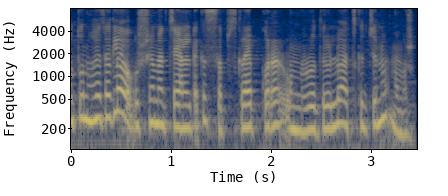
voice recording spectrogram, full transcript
নতুন হয়ে থাকলে অবশ্যই আমার চ্যানেলটাকে সাবস্ক্রাইব করার অনুরোধ রইল। আজকের জন্য নমস্কার।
